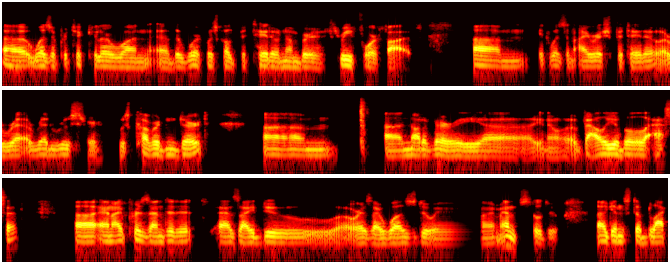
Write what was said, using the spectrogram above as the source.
uh, was a particular one. Uh, the work was called Potato Number Three Four Five. Um, it was an Irish potato, a, re- a, red rooster. Was covered in dirt. Um, not a very you know a valuable asset. and I presented it as I do, or as I was doing time and still do against a black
